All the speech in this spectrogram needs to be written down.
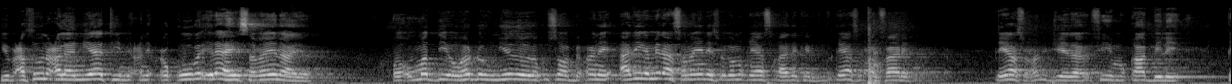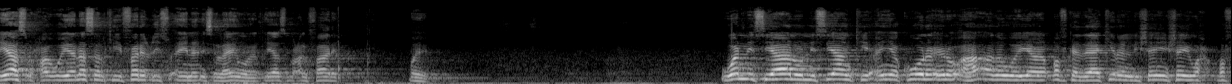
yubcahuuna calaa niyaatihim yani cuquubo ilaahay samaynaayo oo ummaddii ou hadhow niyadooda ku soo bixinay adiga midaa samaynaysa ugama qiyaas qaadan kartid qiyaas maca alfaariq qiyaas waxaan u jeedaa fii muqaabili. Qiyaas waxaa weeyaan asalkii farciisu aynan islahayn waayo. Qiyaas maca alfaariq ayb. Wanisyaanu nisyaankii an yakuuna inuu ahaado weeyaan qofka daakiran lishayin shay wax qof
